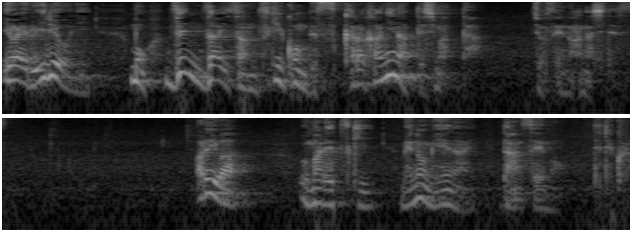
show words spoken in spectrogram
いわゆる医療にもう全財産つぎ込んですっからかになってしまった女性の話です。あるいは生まれつき目の見えない男性も出てくる。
